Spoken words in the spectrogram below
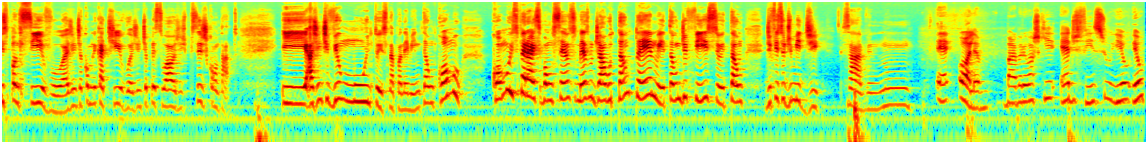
expansivo, a gente é comunicativo, a gente é pessoal, a gente precisa de contato. E a gente viu muito isso na pandemia. Então, como como esperar esse bom senso mesmo de algo tão tênue, tão difícil e tão difícil de medir, sabe? Não... É, olha, Bárbara, eu acho que é difícil e eu, eu,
